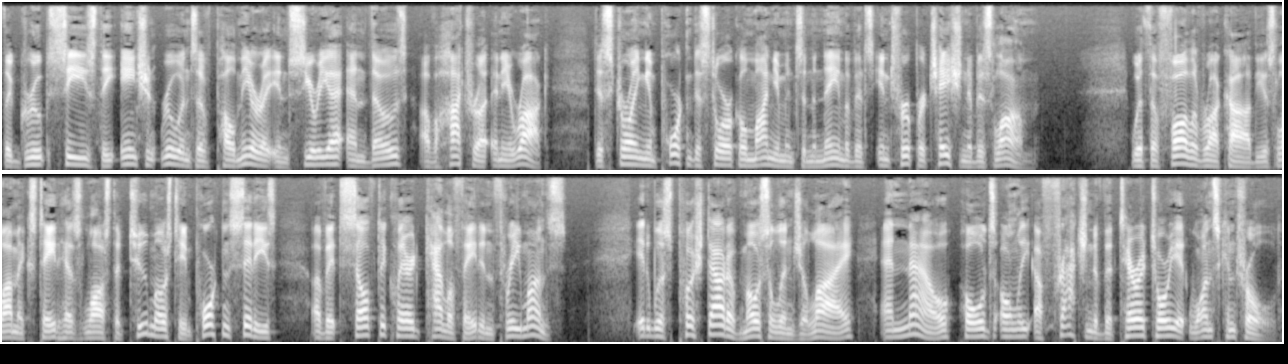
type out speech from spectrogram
the group seized the ancient ruins of Palmyra in Syria and those of Hatra in Iraq, destroying important historical monuments in the name of its interpretation of Islam. With the fall of Raqqa, the Islamic State has lost the two most important cities of its self declared caliphate in three months. It was pushed out of Mosul in July and now holds only a fraction of the territory it once controlled.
